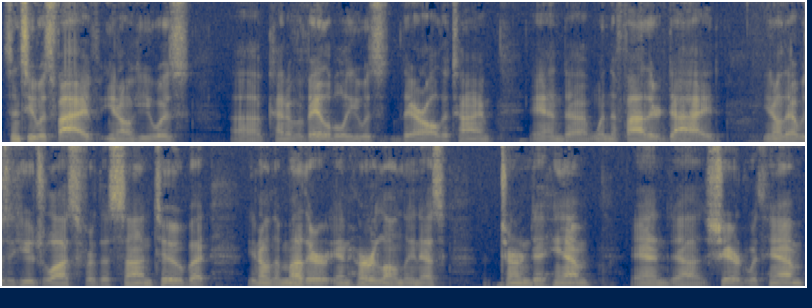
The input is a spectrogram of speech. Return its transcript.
since he was five, you know, he was uh, kind of available. He was there all the time. And uh, when the father died, you know, that was a huge loss for the son, too. But, you know, the mother, in her loneliness, turned to him and uh, shared with him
